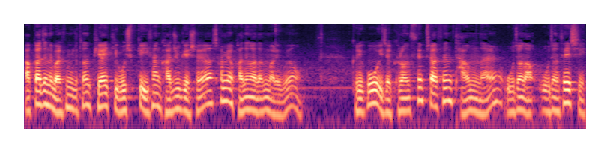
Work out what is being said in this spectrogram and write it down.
아까 전에 말씀드렸던 BIT 50개 이상 가지고 계셔야 참여 가능하다는 말이고요. 그리고 이제 그런 스냅샷은 다음날 오전, 오전 3시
